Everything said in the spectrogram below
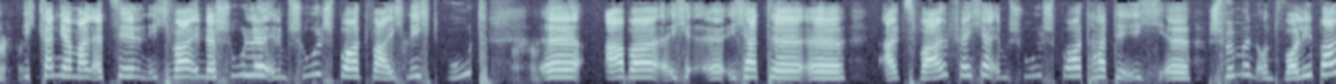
ich kann ja mal erzählen, ich war in der Schule, im Schulsport war ich nicht gut, äh, aber ich, äh, ich hatte äh, als Wahlfächer im Schulsport hatte ich äh, Schwimmen und Volleyball.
